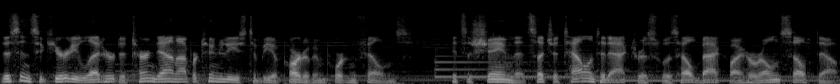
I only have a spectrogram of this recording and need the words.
This insecurity led her to turn down opportunities to be a part of important films. It's a shame that such a talented actress was held back by her own self-doubt.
